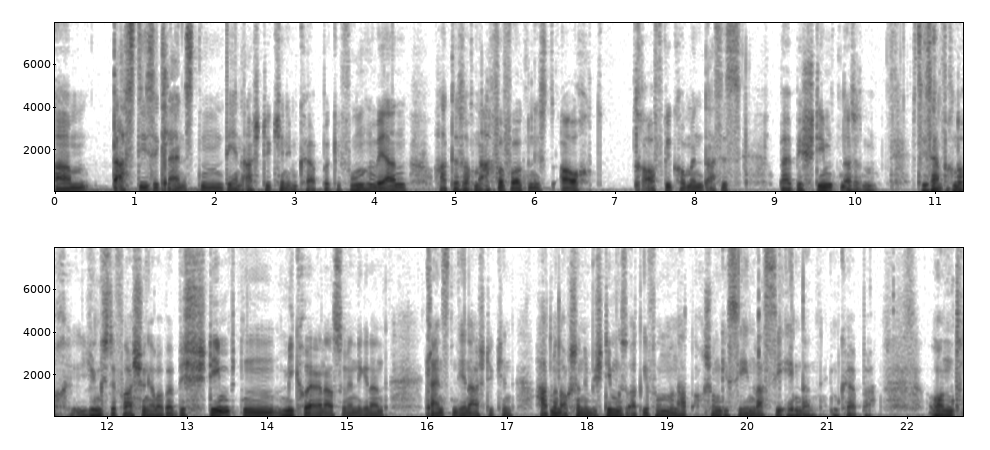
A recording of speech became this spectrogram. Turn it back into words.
ähm, dass diese kleinsten DNA-Stückchen im Körper gefunden werden, hat es auch nachverfolgt und ist auch drauf gekommen, dass es bei bestimmten, also das ist einfach noch jüngste Forschung, aber bei bestimmten MikroRNAs, so werden die genannt, kleinsten DNA-Stückchen, hat man auch schon den Bestimmungsort gefunden und hat auch schon gesehen, was sie ändern im Körper. Und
